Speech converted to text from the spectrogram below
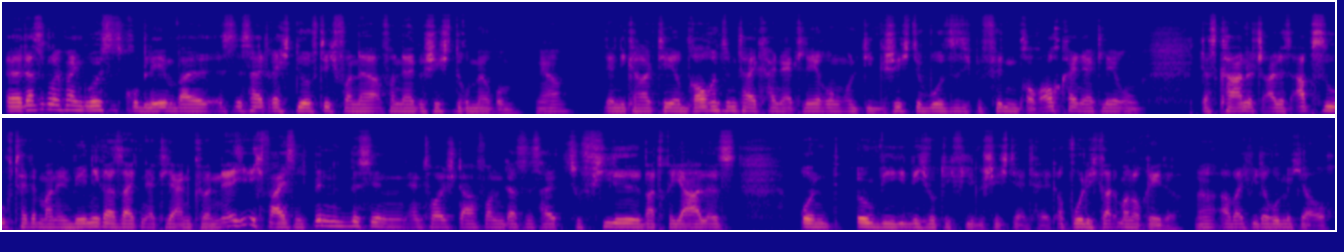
Äh, das ist, glaube ich, mein größtes Problem, weil es ist halt recht dürftig von der, von der Geschichte drumherum, ja. Denn die Charaktere brauchen zum Teil keine Erklärung und die Geschichte, wo sie sich befinden, braucht auch keine Erklärung. Dass Carnage alles absucht, hätte man in weniger Seiten erklären können. Ich, ich weiß nicht, ich bin ein bisschen enttäuscht davon, dass es halt zu viel Material ist und irgendwie nicht wirklich viel Geschichte enthält, obwohl ich gerade immer noch rede. Ne? Aber ich wiederhole mich ja auch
